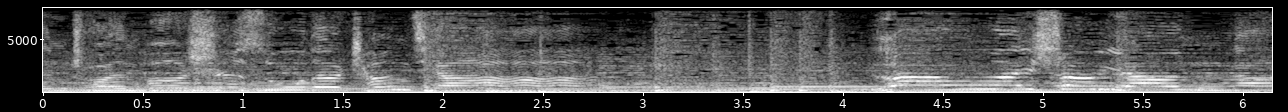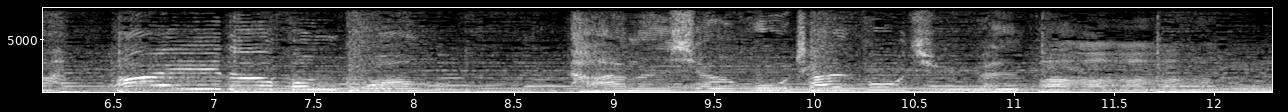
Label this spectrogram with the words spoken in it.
们穿破世俗的城墙。狼爱上羊啊，爱的疯狂，他们相互搀扶去远方。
